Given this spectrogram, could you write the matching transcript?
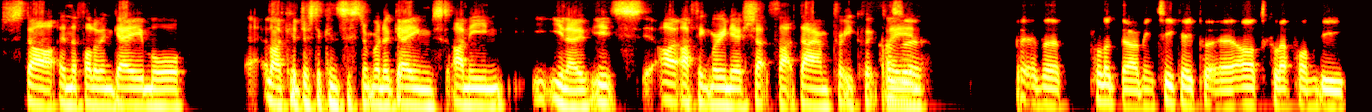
start in the following game or like a, just a consistent run of games. I mean, you know, it's. I, I think Mourinho shuts that down pretty As quickly. and- bit of a plug there, I mean, TK put an article up on the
